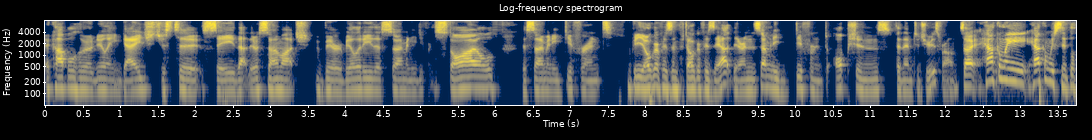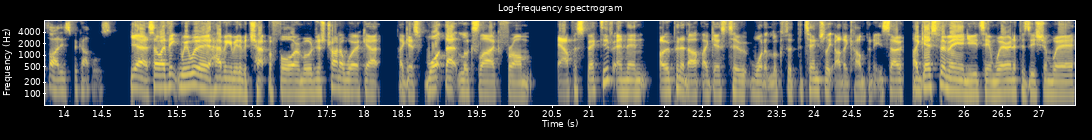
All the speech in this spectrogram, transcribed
a couple who are newly engaged just to see that there's so much variability. There's so many different styles. There's so many different videographers and photographers out there, and there's so many different options for them to choose from. So how can we how can we simplify this for couples? Yeah, so I think we were having a bit of a chat before, and we were just trying to work out, I guess, what that looks like from our perspective and then open it up, I guess, to what it looks at potentially other companies. So I guess for me and you, Tim, we're in a position where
